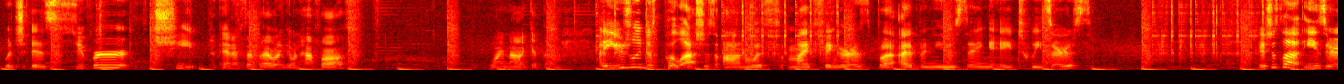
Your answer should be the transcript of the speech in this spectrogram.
which is super cheap. And if they're buy one, get one half off, why not get them? I usually just put lashes on with my fingers, but I've been using a tweezers. It's just a lot easier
